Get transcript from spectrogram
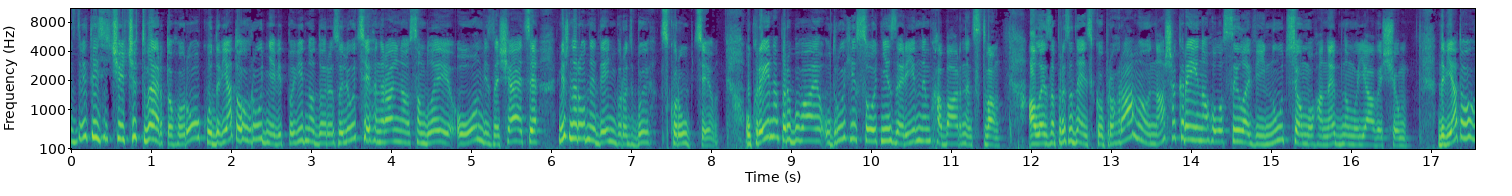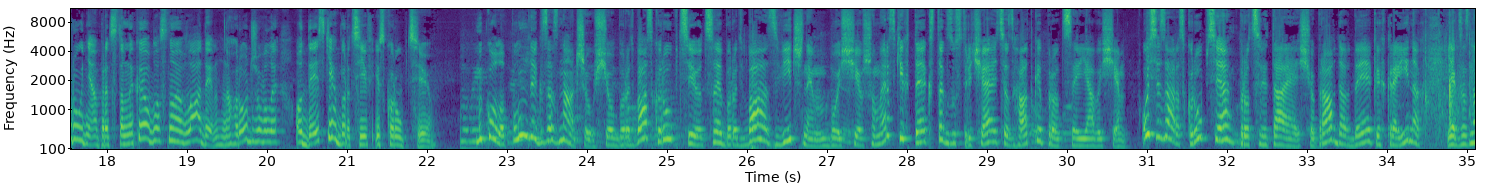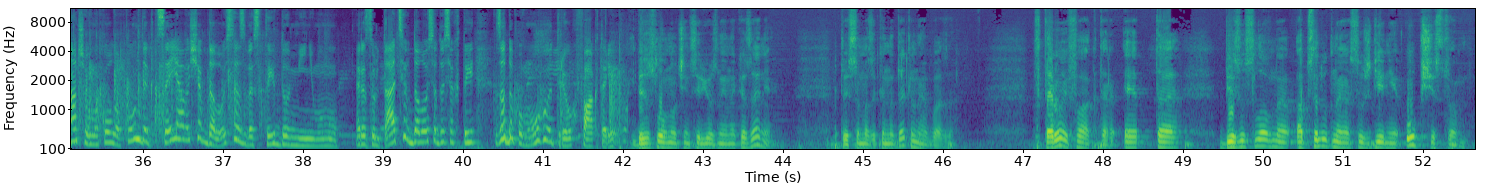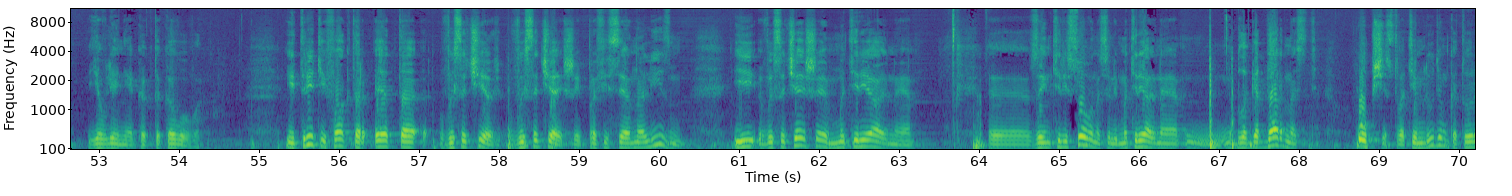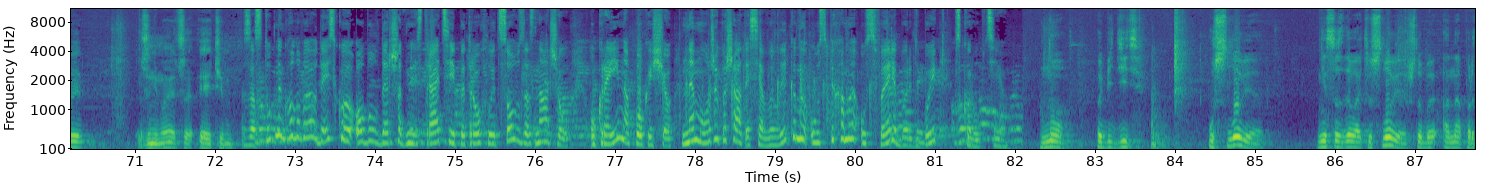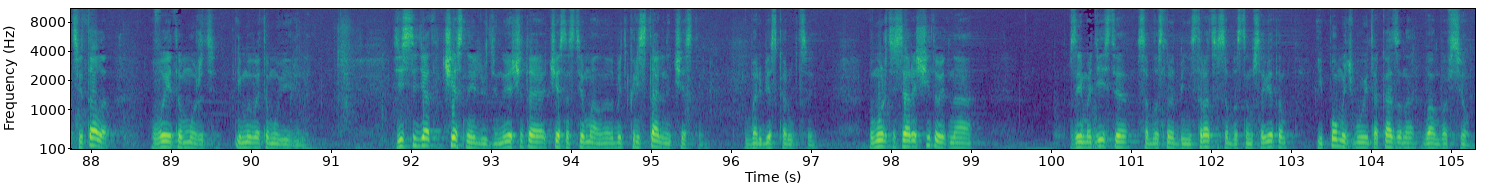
З 2004 року, 9 грудня, відповідно до резолюції Генеральної асамблеї ООН, відзначається Міжнародний день боротьби з корупцією. Україна перебуває у другій сотні за рівнем хабарництва. Але за президентською програмою наша країна оголосила війну цьому ганебному явищу. 9 грудня представники обласної влади нагороджували одеських борців із корупцією. Микола Пундик зазначив, що боротьба з корупцією це боротьба з вічним, бо ще в шумерських текстах зустрічаються згадки про це явище. Ось і зараз корупція процвітає. Щоправда, в деяких країнах, як зазначив Микола Пундик, це явище вдалося звести до мінімуму. Результатів вдалося досягти за допомогою трьох факторів. Безусловно, очень серьезные наказания, то есть самозаконодательная база. Второй фактор – это, безусловно, абсолютное осуждение обществом явления как такового. И третий фактор – это высочай- высочайший профессионализм и высочайшая материальная э, заинтересованность или материальная благодарность общества тем людям, которые занимаются этим Заступник голови Одеської облдержадміністрації Петро Хлицов зазначив, Україна поки що не може пишатися великими успіхами у сфері боротьби з корупцією. но победить условия, не создавать условия, чтобы она процветала, вы это можете, и мы в этом уверены. Здесь сидят честные люди, но я считаю, честности мало, надо быть кристально честным в борьбе с коррупцией. Вы можете себя рассчитывать на взаимодействие с областной администрацией, с областным советом, и помощь будет оказана вам во всем.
